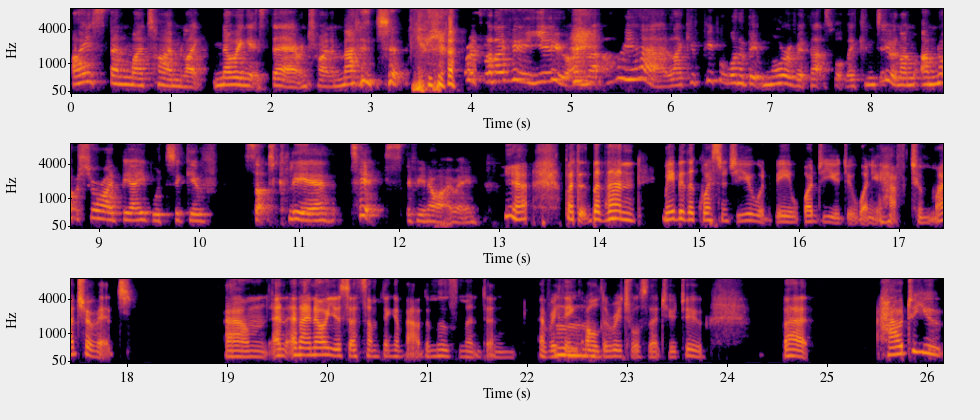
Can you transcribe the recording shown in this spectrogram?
I spend my time like knowing it's there and trying to manage it. Yeah. Whereas when I hear you, I'm like, oh yeah, like if people want a bit more of it, that's what they can do. And I'm I'm not sure I'd be able to give such clear tips, if you know what I mean. Yeah. But but then maybe the question to you would be, what do you do when you have too much of it? Um, and and I know you said something about the movement and everything, mm. all the rituals that you do, but how do you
